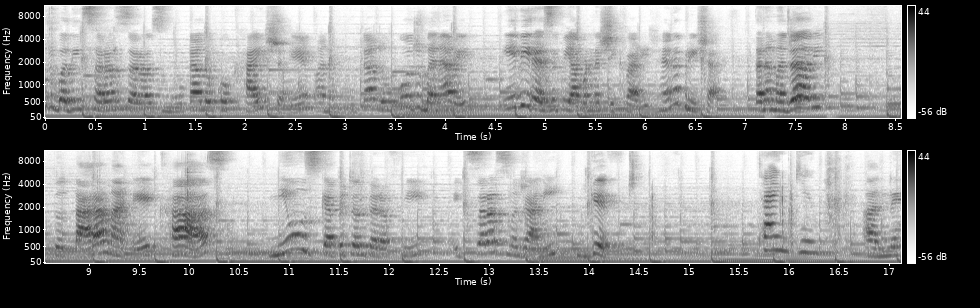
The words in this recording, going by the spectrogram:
જ બધી સરસ સરસ મોટા લોકો ખાઈ શકે અને મોટા લોકો જ બનાવે એવી રેસીપી આપણને શીખવાડી છે ને પ્રિશા તને મજા આવી? તો તારા માટે ખાસ ન્યૂઝ કેપિટલ તરફથી એક સરસ મજાની ગિફ્ટ થેન્ક યુ અને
